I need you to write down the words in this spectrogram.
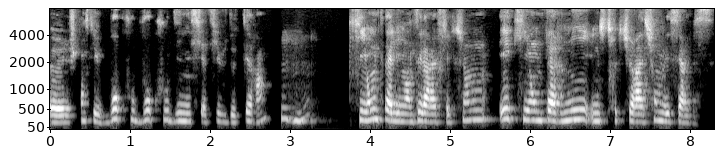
je pense qu'il y a eu beaucoup, beaucoup d'initiatives de terrain mm-hmm. qui ont alimenté la réflexion et qui ont permis une structuration des services.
